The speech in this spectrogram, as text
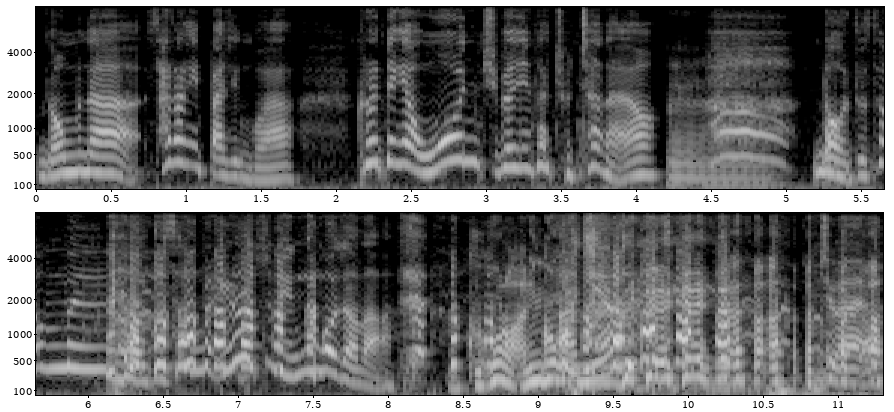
너무나 사랑에 빠진 거야. 그럴 때 그냥 온 주변이 다 좋잖아요. 예. 너도 선물, 너도 선물 이럴 수도 있는 거잖아. 그건 아닌 것? 같은데. 좋아요.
